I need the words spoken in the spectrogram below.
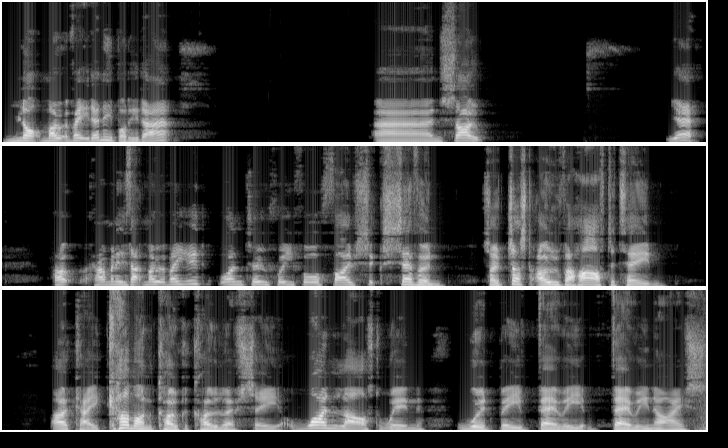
Not motivated anybody that. And so, yeah, how how many is that motivated? One, two, three, four, five, six, seven. So just over half the team. Okay, come on, Coca Cola FC. One last win would be very, very nice.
